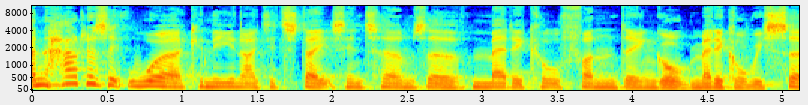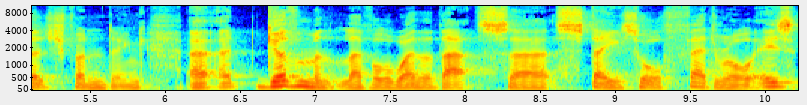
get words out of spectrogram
And how does it work in the United States in terms of medical funding or medical research funding uh, at government level, whether that's uh, state or federal? Is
